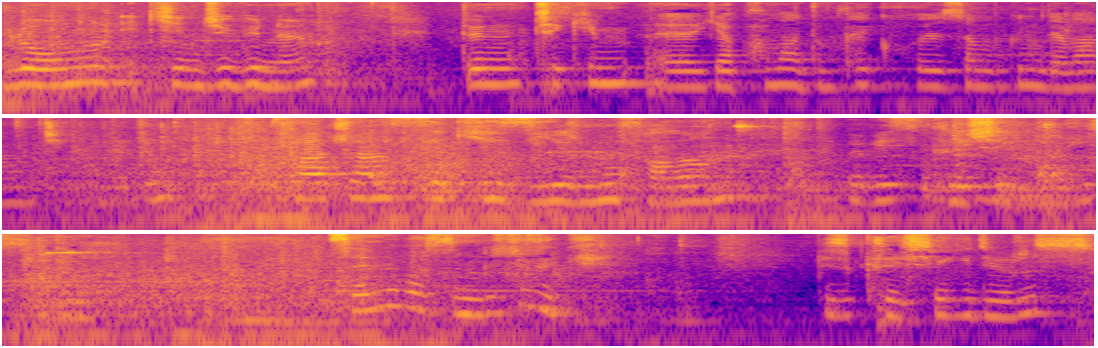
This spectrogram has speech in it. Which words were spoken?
vlogumun ikinci günü. Dün çekim e, yapamadım pek o yüzden bugün devam çekmedim. Saat şu an 8.20 falan ve biz kreşe gidiyoruz. Sen mi bastın Güzülük? Biz kreşe gidiyoruz.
